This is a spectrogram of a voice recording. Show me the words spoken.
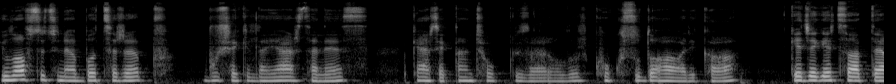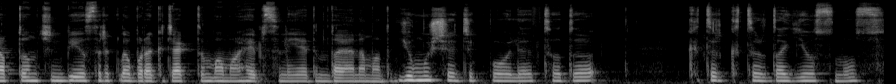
Yulaf sütüne batırıp bu şekilde yerseniz gerçekten çok güzel olur. Kokusu da harika. Gece geç saatte yaptığım için bir ısırıkla bırakacaktım ama hepsini yedim dayanamadım. Yumuşacık böyle tadı kıtır kıtır da yiyorsunuz.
